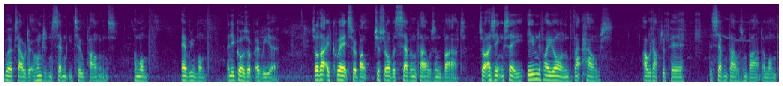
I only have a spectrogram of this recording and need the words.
works out at £172 a month, every month, and it goes up every year. So that equates to about just over 7,000 baht. So as you can see, even if I owned that house, I would have to pay the 7,000 baht a month.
